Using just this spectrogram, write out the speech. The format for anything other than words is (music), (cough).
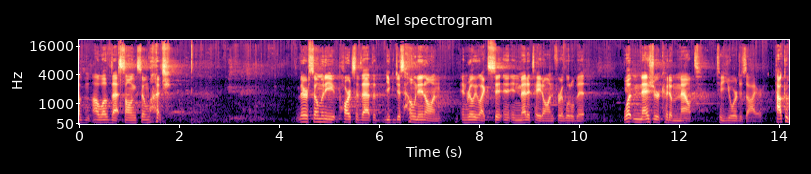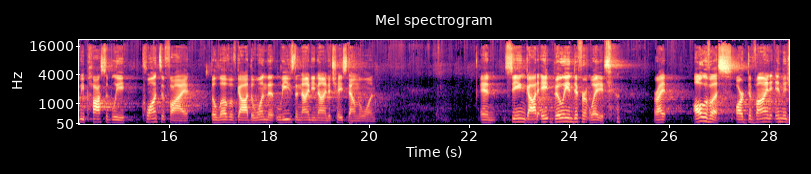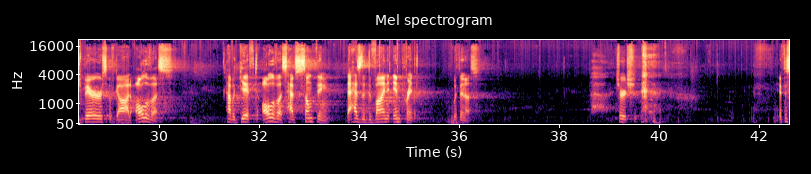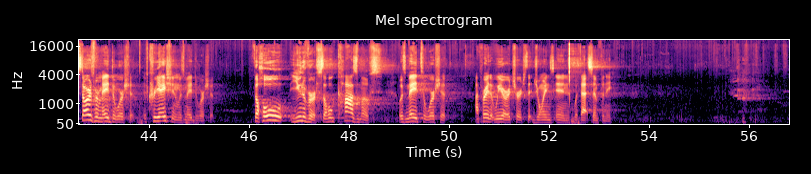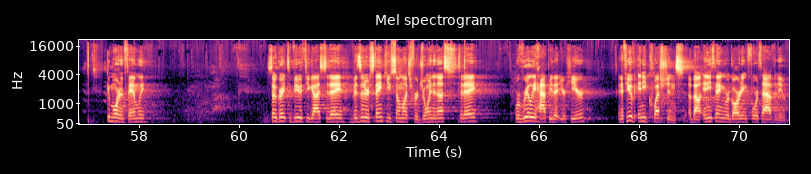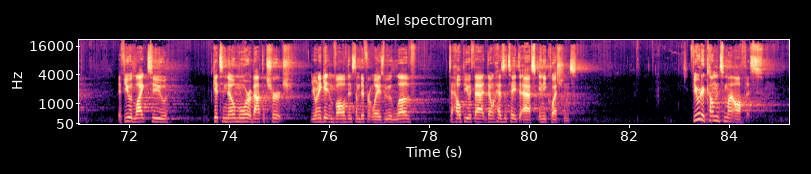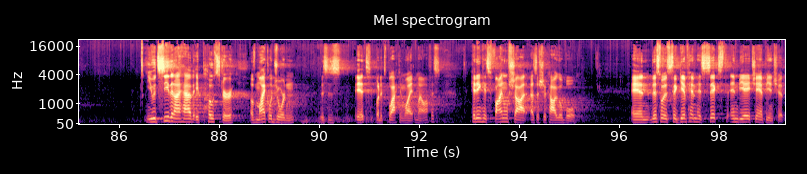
I, I love that song so much. There are so many parts of that that you can just hone in on and really like sit and, and meditate on for a little bit. What measure could amount to your desire? How could we possibly quantify the love of God, the one that leaves the 99 to chase down the one? And seeing God 8 billion different ways, (laughs) right? All of us are divine image bearers of God. All of us have a gift. All of us have something that has the divine imprint within us. (sighs) Church, (laughs) if the stars were made to worship, if creation was made to worship, the whole universe, the whole cosmos was made to worship, I pray that we are a church that joins in with that symphony. Good morning, family. So great to be with you guys today. Visitors, thank you so much for joining us today. We're really happy that you're here. And if you have any questions about anything regarding Fourth Avenue, if you would like to get to know more about the church, you want to get involved in some different ways, we would love to help you with that. Don't hesitate to ask any questions. If you were to come into my office, you would see that I have a poster of Michael Jordan. This is it, but it's black and white in my office, hitting his final shot as a Chicago Bull. And this was to give him his sixth NBA championship.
